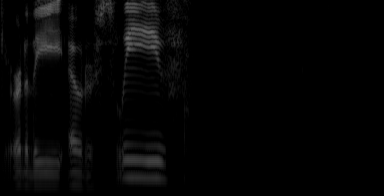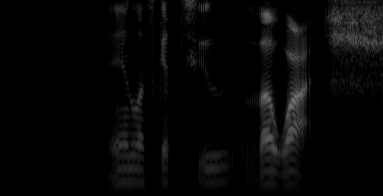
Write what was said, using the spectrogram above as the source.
Get rid of the outer sleeve. And let's get to the watch.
